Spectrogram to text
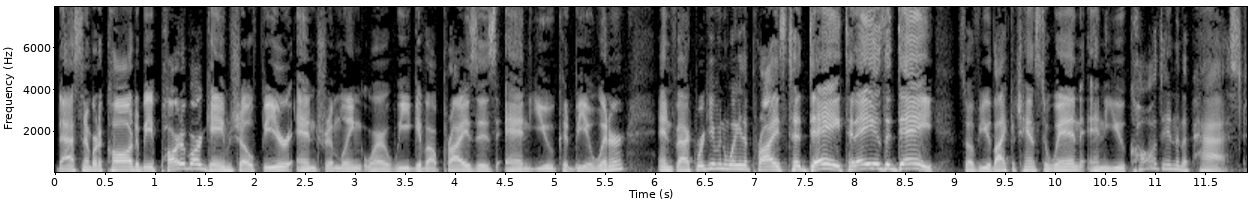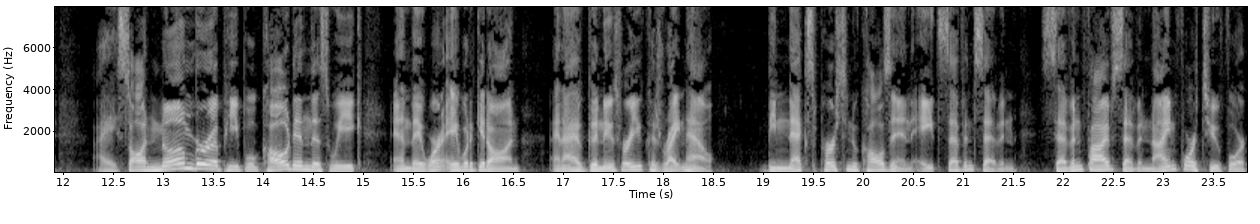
That's the number to call to be part of our game show, Fear and Trembling, where we give out prizes and you could be a winner. In fact, we're giving away the prize today. Today is the day. So if you'd like a chance to win and you called in in the past, I saw a number of people called in this week and they weren't able to get on. And I have good news for you because right now, the next person who calls in, 877 757 9424,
